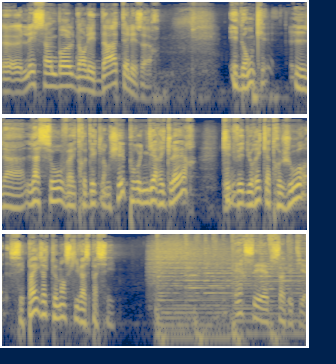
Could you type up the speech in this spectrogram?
euh, les symboles dans les dates et les heures. Et donc, l'assaut va être déclenché pour une guerre éclair qui devait durer quatre jours. C'est pas exactement ce qui va se passer. RCF Saint-Étienne.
